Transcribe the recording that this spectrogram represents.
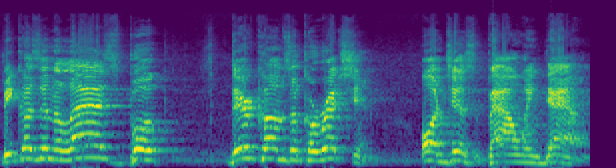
Because in the last book, there comes a correction on just bowing down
